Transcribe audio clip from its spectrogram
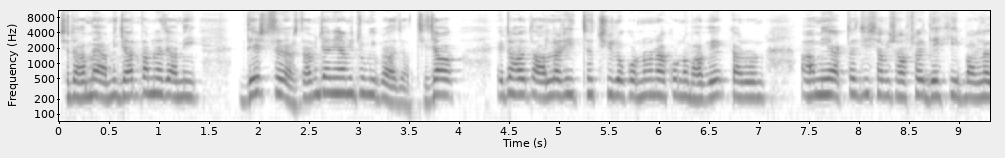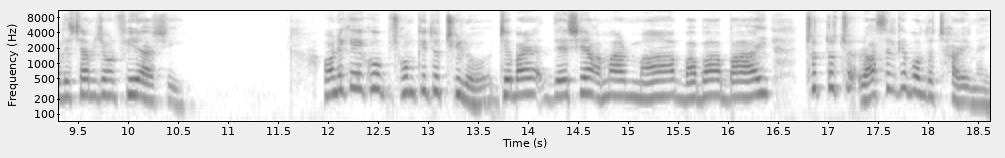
সেটা আমি আমি জানতাম না যে আমি দেশ ছেড়ে আসতে, আমি জানি আমি টুঙ্গিপাড়া যাচ্ছি। হোক এটা হয়তো আল্লাহর ইচ্ছা ছিল কোনো না কোনোভাবে, কারণ আমি একটা জিনিস আমি সবসময় দেখি, বাংলাদেশে আমি যখন ফিরে আসি, অনেকেই খুব শঙ্কিত ছিল যে দেশে আমার মা, বাবা, ভাই ছোট্ট রাসেলকে বন্ধ ছাড়ে নাই।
